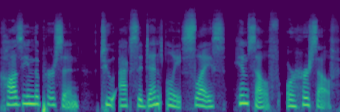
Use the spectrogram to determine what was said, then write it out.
causing the person to accidentally slice himself or herself.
